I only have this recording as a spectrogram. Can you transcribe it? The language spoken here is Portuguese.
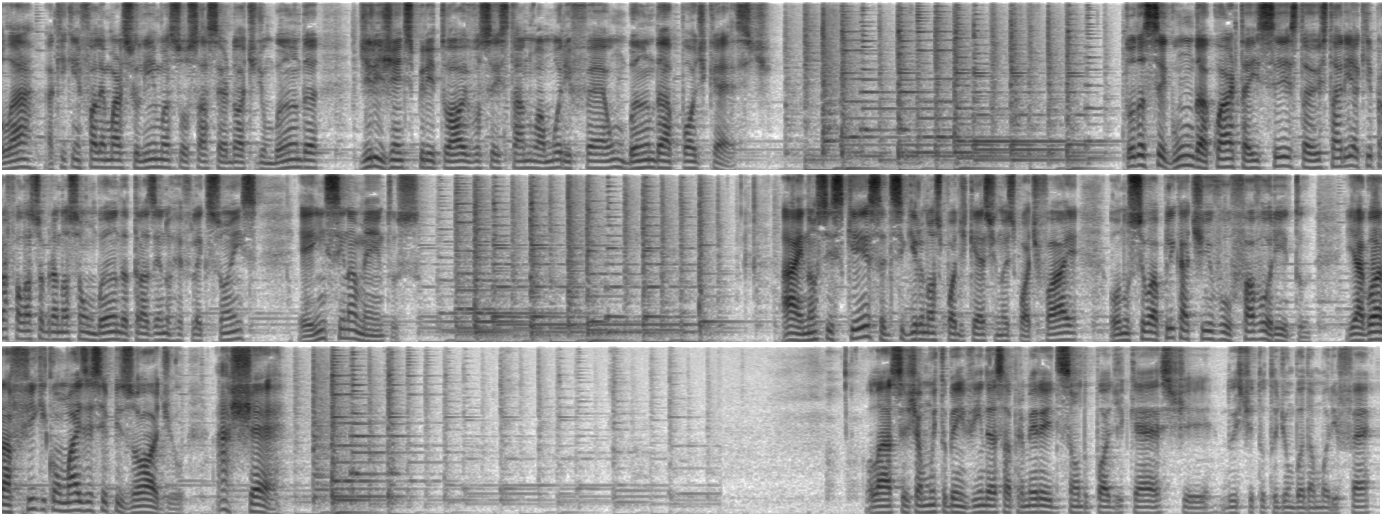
Olá, aqui quem fala é Márcio Lima, sou sacerdote de Umbanda, dirigente espiritual e você está no Amor e Fé Umbanda Podcast. Toda segunda, quarta e sexta eu estaria aqui para falar sobre a nossa Umbanda, trazendo reflexões e ensinamentos. Ah, e não se esqueça de seguir o nosso podcast no Spotify ou no seu aplicativo favorito. E agora fique com mais esse episódio. Axé! Olá, seja muito bem-vindo a essa primeira edição do podcast do Instituto de Umbanda Amor e Fé.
